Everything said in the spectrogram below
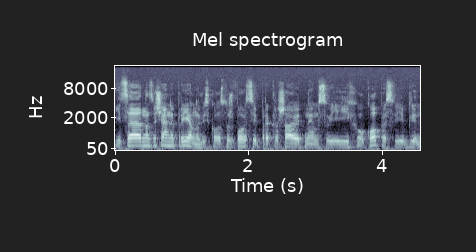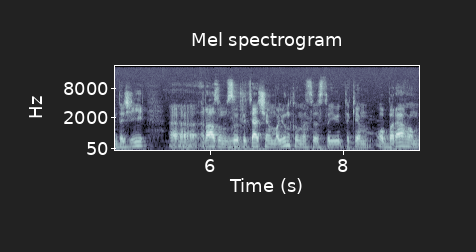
І це надзвичайно приємно. Військовослужбовці прикрашають ним свої їх окопи, свої бліндажі. Е, Разом з дитячими малюнками це стають таким оберегом.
